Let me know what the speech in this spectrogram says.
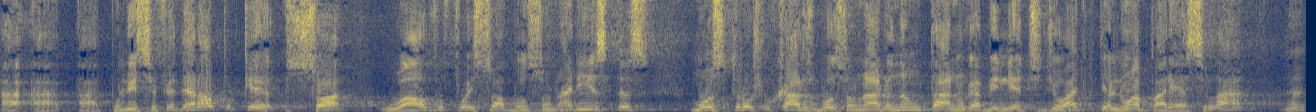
a, a, a, Polícia Federal, porque só o alvo foi só bolsonaristas, mostrou que o Carlos Bolsonaro não está no gabinete de ódio, porque ele não aparece lá, né?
